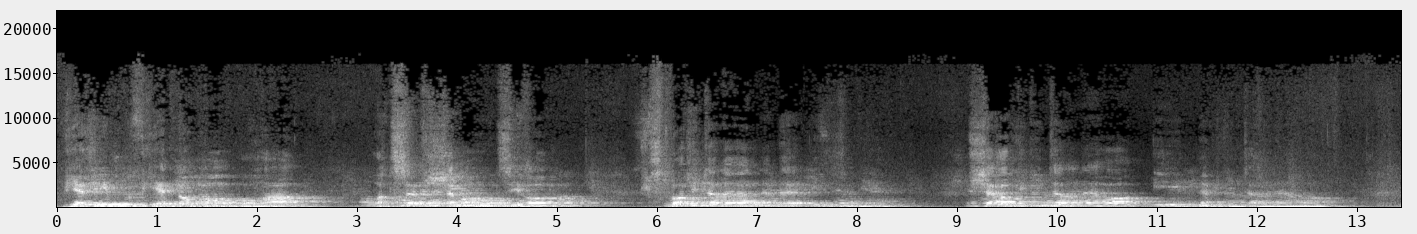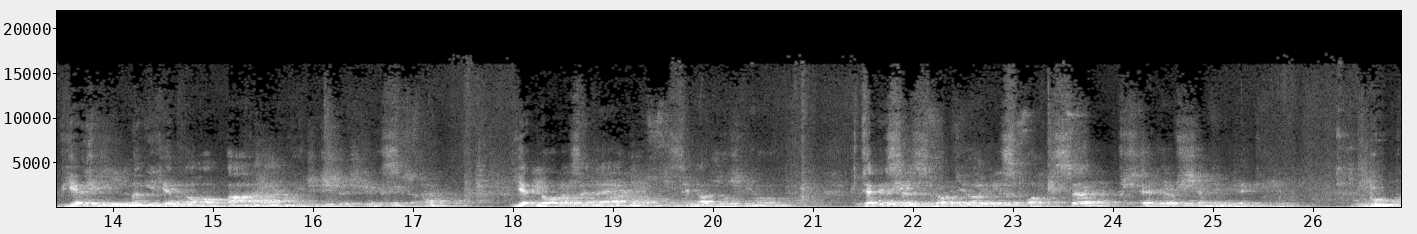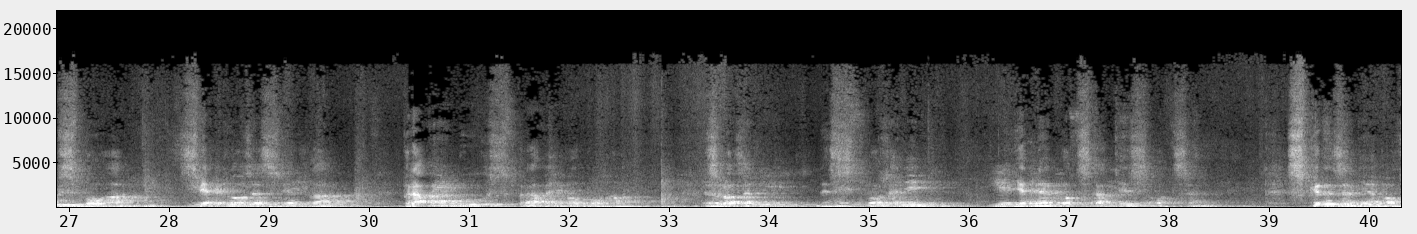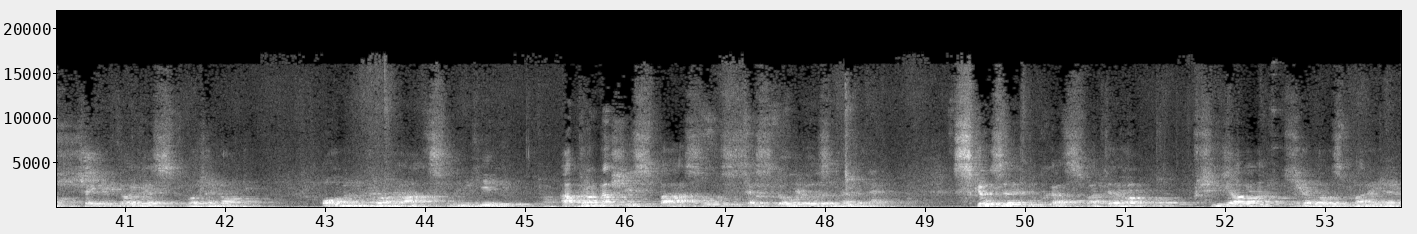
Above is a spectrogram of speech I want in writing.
Věřím v jednoho Boha, Otce Všemohoucího, Stvořitele nebe i země, všeho viditelného i neviditelného, Věřím jednoho Pána Ježíše Krista, jednorozeného Syna Božího, který se zrodil z Otce přede všemi věky. Bůh z Boha, světlo ze světla, pravý Bůh z pravého Boha, zrozený, nestvořený, jedné podstaty s Otcem. Skrze něho všechno je stvořeno On pro nás lidi a pro naši spásu sestoupil z nebe. Skrze Ducha Svatého přijal tělo z Marie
